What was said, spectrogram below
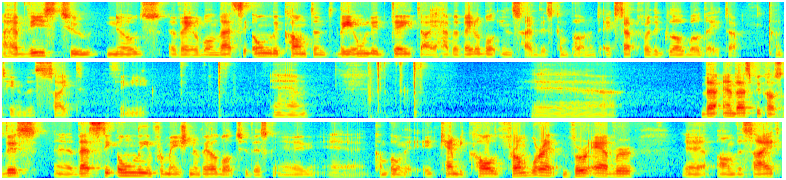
I have these two nodes available and that's the only content, the only data I have available inside this component except for the global data containing this site thingy. Um, uh, that, and that's because this uh, that's the only information available to this uh, uh component. It can be called from wherever uh, on the site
